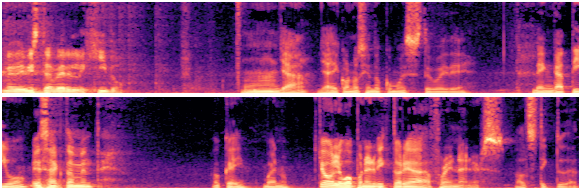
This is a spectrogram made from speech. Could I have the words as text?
me debiste haber elegido. Mm, ya, ya y conociendo cómo es este güey de vengativo. Exactamente. Ok, bueno. Yo le voy a poner victoria a 49ers. I'll stick to that.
